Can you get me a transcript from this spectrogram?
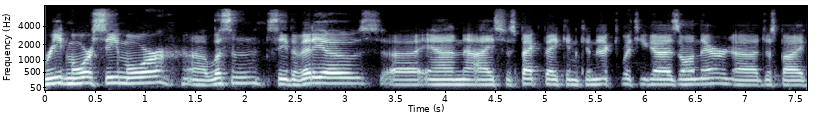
read more, see more, uh, listen, see the videos, uh, and I suspect they can connect with you guys on there uh, just by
